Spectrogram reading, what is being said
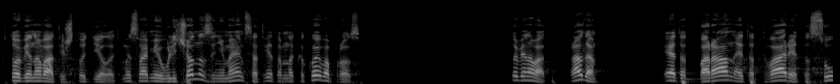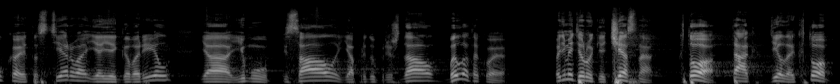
кто виноват и что делать. Мы с вами увлеченно занимаемся ответом на какой вопрос? Кто виноват? Правда? Этот баран, эта тварь, эта сука, эта стерва, я ей говорил, я ему писал, я предупреждал. Было такое? Поднимите руки, честно. Кто так делает? Кто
